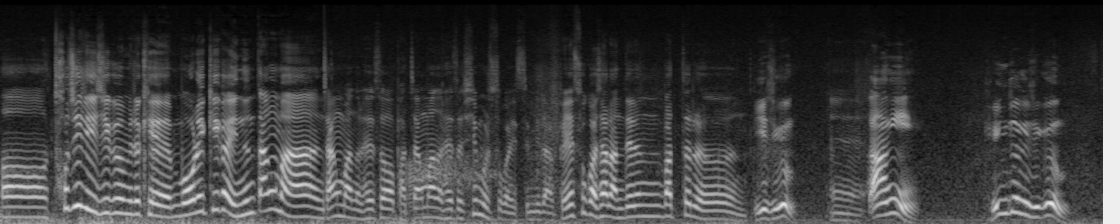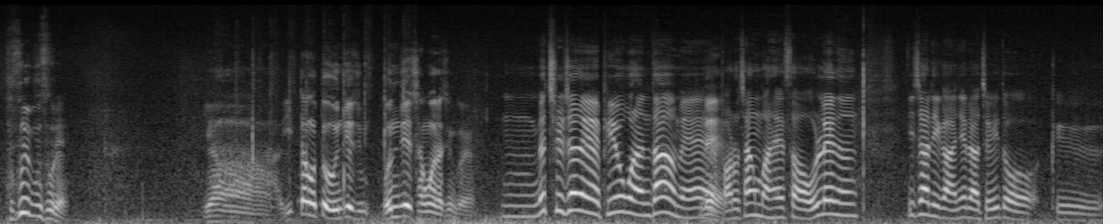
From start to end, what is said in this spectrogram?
어, 토질이 지금 이렇게 모래끼가 있는 땅만 장만을 해서 밭장만을 해서 심을 수가 있습니다. 배수가 잘 안 되는 밭들은 이게 지금 예, 땅이 굉장히 지금 부슬부슬해. 야, 이 땅은 또 언제 좀- 언제 장만하신 거예요? 음, 며칠 전에 비 오고 난 다음에 네. 바로 장만해서 원래는 이 자리가 아니라 저희도 그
